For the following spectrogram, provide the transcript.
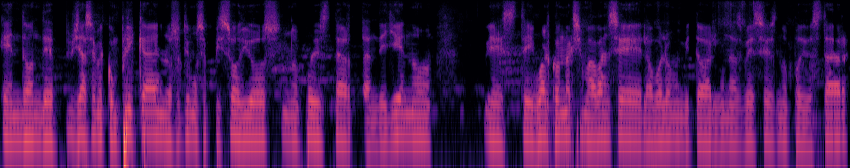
en donde ya se me complica en los últimos episodios, no puedo estar tan de lleno, este, igual con Máximo Avance, el abuelo me invitado algunas veces, no he podido estar,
